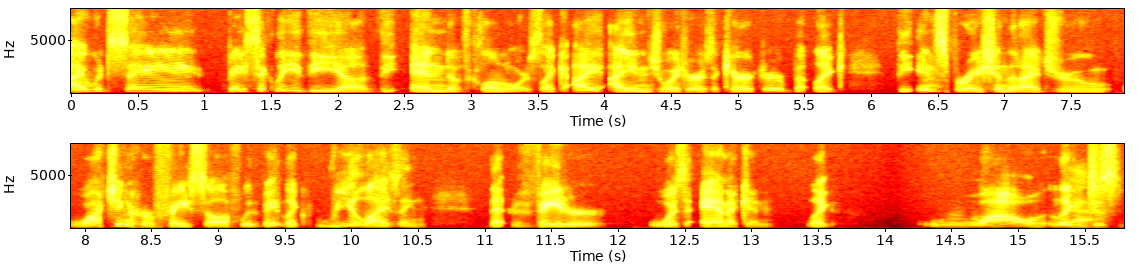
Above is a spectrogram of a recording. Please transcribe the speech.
I would say basically the uh, the end of Clone Wars. Like I I enjoyed her as a character, but like the inspiration that I drew watching her face off with Vader, like realizing that Vader was Anakin. Like, wow! Like Yeah. just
